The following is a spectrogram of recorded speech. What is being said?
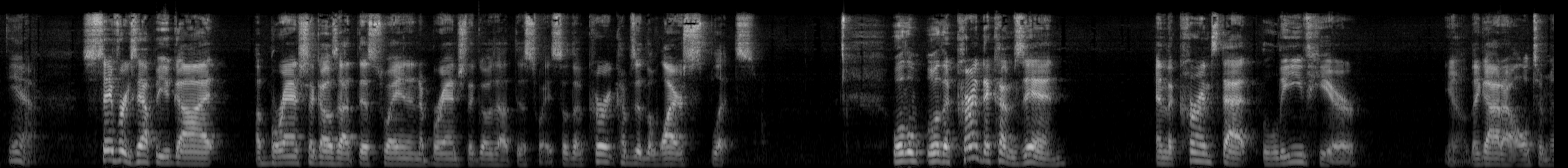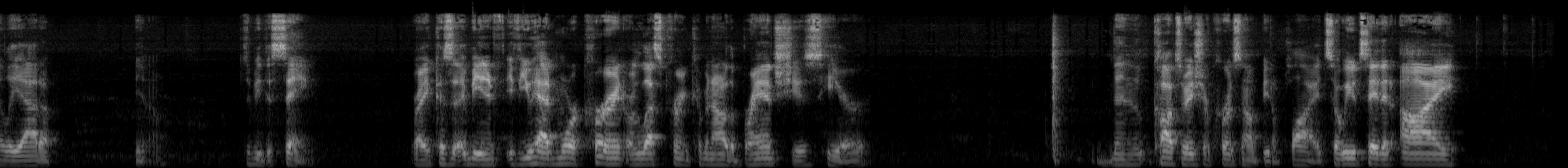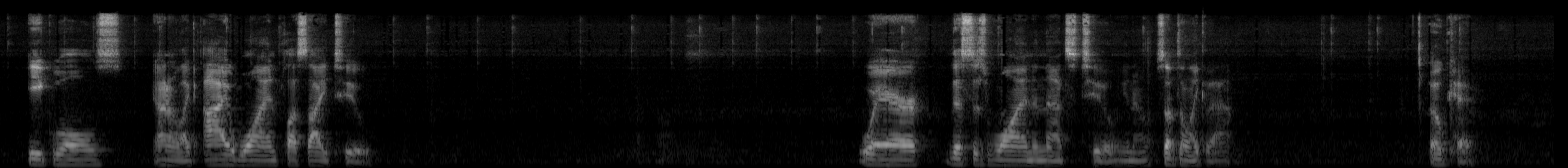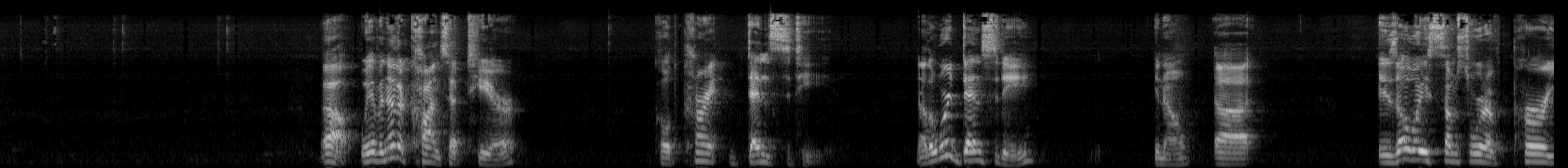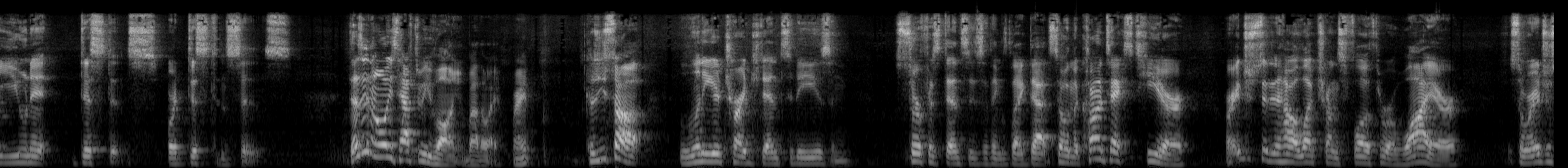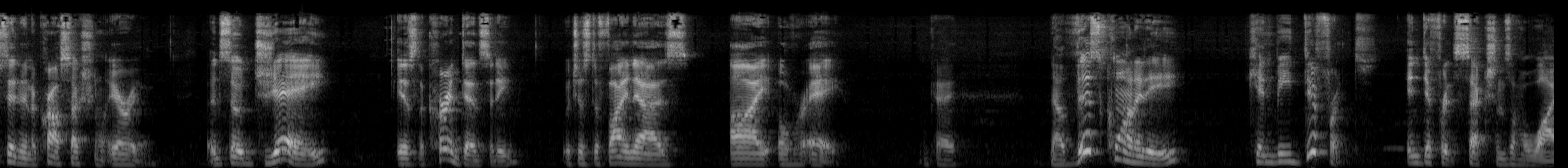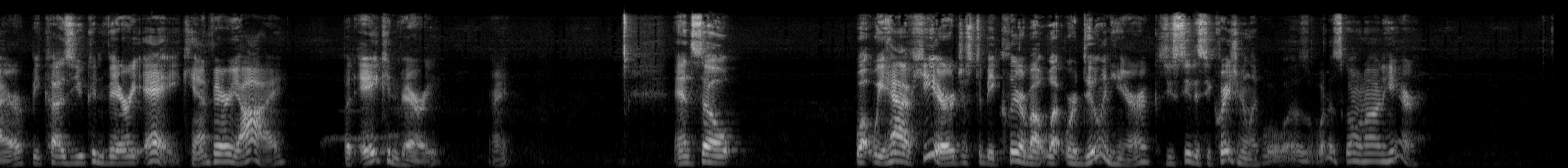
Yeah. Say for example, you got a branch that goes out this way and then a branch that goes out this way. So the current comes in, the wire splits. Well, the, well, the current that comes in and the currents that leave here, you know, they got to ultimately add up, you know, to be the same, right? Because, I mean, if, if you had more current or less current coming out of the branches here, then the conservation of current's not being applied. So we would say that I equals I don't know, like I1 plus I2. Where this is 1 and that's 2, you know, something like that. Okay. Oh, we have another concept here called current density. Now, the word density, you know, uh, is always some sort of per unit distance or distances. Doesn't always have to be volume, by the way, right? Because you saw linear charge densities and surface densities and things like that. So in the context here, we're interested in how electrons flow through a wire. So we're interested in a cross-sectional area. And so J is the current density, which is defined as I over A. Okay. Now this quantity can be different in different sections of a wire because you can vary A. You can't vary I, but A can vary, right? And so what we have here, just to be clear about what we're doing here, because you see this equation, you're like, well, what, is, what is going on here?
